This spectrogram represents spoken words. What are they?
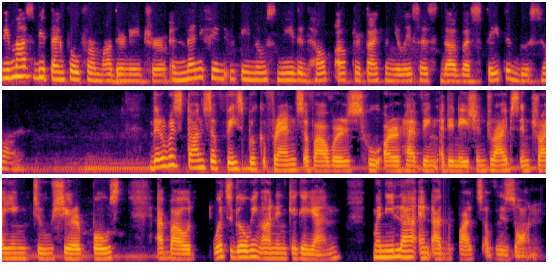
We must be thankful for Mother Nature, and many Filipinos needed help after Typhoon Ulysses devastated Luzon. There was tons of Facebook friends of ours who are having a donation drives and trying to share posts about what's going on in Cagayan, Manila, and other parts of Luzon.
